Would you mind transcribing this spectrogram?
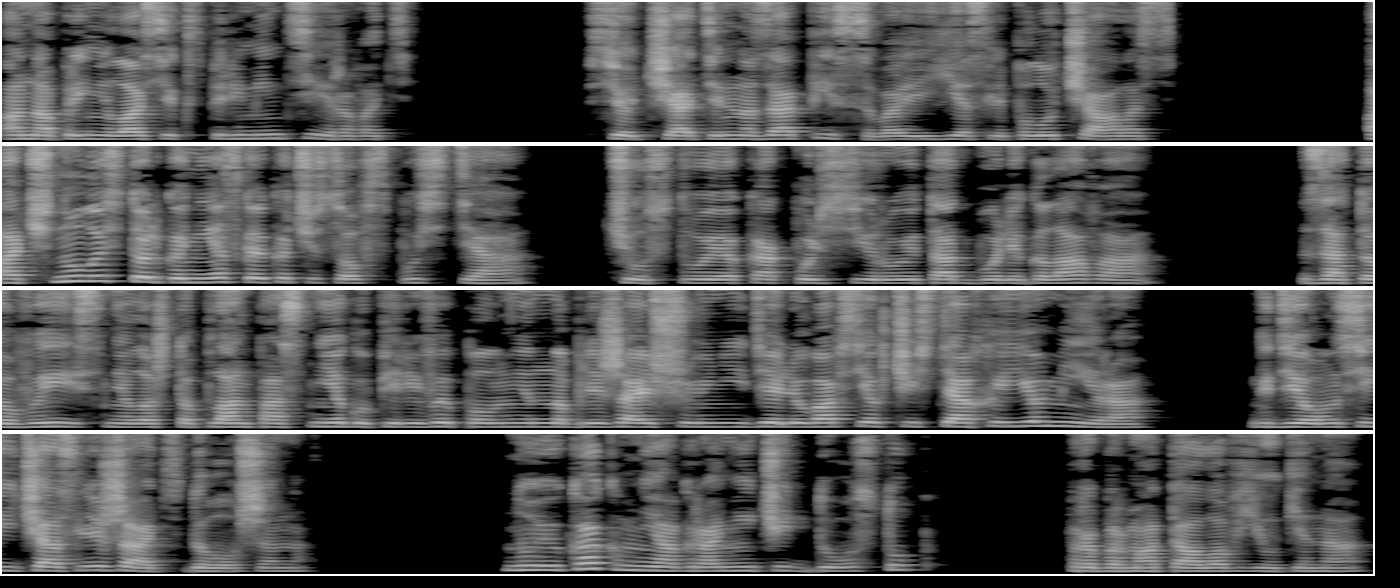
она принялась экспериментировать, все тщательно записывая, если получалось. Очнулась только несколько часов спустя, чувствуя, как пульсирует от боли голова. Зато выяснила, что план по снегу перевыполнен на ближайшую неделю во всех частях ее мира, где он сейчас лежать должен. «Ну и как мне ограничить доступ?» – пробормотала Вьюгина.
